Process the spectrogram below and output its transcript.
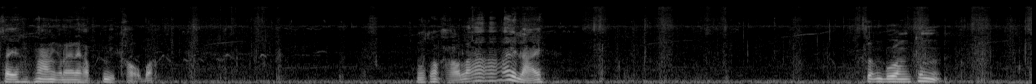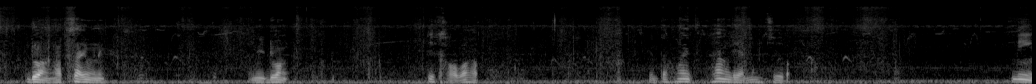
ใส่ห่างกันเลยนะครับ มีเขาบ่หูทองขาวหลายหลายเครื่องบวงเครื่งดวงครับใส่ตรงนี้มีดวง ที่เขาบ่ครับ เห็นแตะห้อยข้างเรียนมันซื้อแบนิ่ง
